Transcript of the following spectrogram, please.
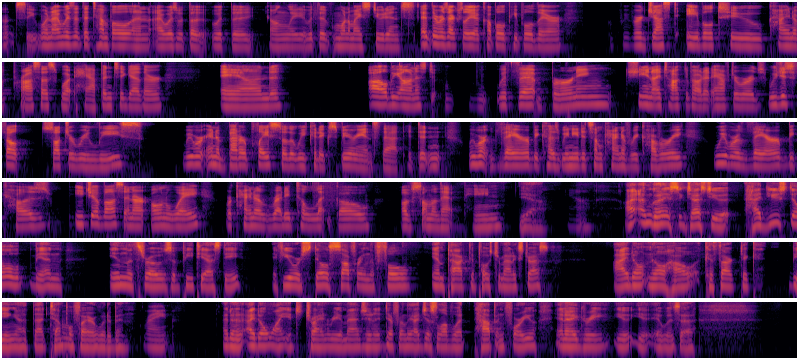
let's see when i was at the temple and i was with the with the young lady with the one of my students uh, there was actually a couple of people there we were just able to kind of process what happened together and i'll be honest with that burning she and i talked about it afterwards we just felt such a release we were in a better place so that we could experience that. It didn't we weren't there because we needed some kind of recovery. We were there because each of us in our own way were kind of ready to let go of some of that pain. Yeah. yeah. I, I'm going to suggest to you, had you still been in the throes of PTSD, if you were still suffering the full impact of post traumatic stress, I don't know how cathartic being at that temple mm. fire would have been. right I don't. I don't want you to try and reimagine it differently. I just love what happened for you, and I agree. You, you it was a.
